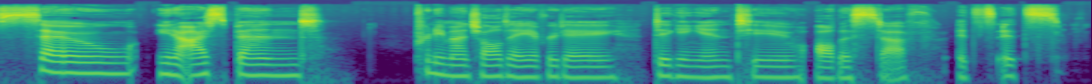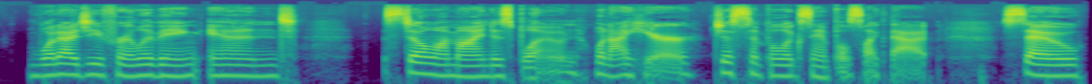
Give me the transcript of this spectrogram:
So, you know, I spend pretty much all day every day digging into all this stuff. It's it's what I do for a living and still my mind is blown when I hear just simple examples like that. So,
